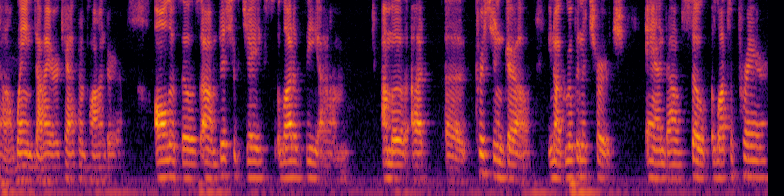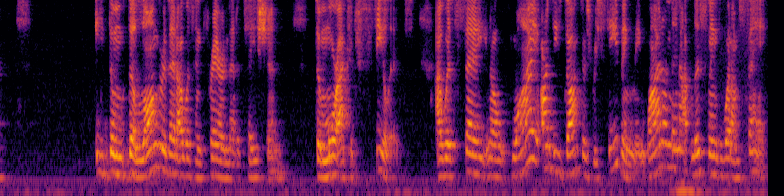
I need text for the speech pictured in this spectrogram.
uh, wayne dyer catherine ponder all of those um, bishop jakes a lot of the um, i'm a, a, a, christian girl you know i grew up in the church and um, so lots of prayer the, the longer that I was in prayer and meditation, the more I could feel it. I would say, you know, why aren't these doctors receiving me? Why are they not listening to what I'm saying?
